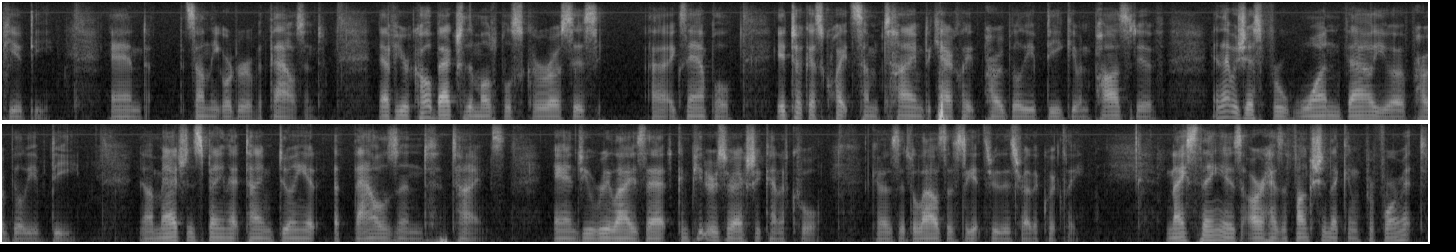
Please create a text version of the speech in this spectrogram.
P of D. And it's on the order of a thousand. Now, if you recall back to the multiple sclerosis uh, example, it took us quite some time to calculate the probability of D given positive, and that was just for one value of probability of D. Now imagine spending that time doing it a thousand times, and you realize that computers are actually kind of cool because it allows us to get through this rather quickly. Nice thing is R has a function that can perform it.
